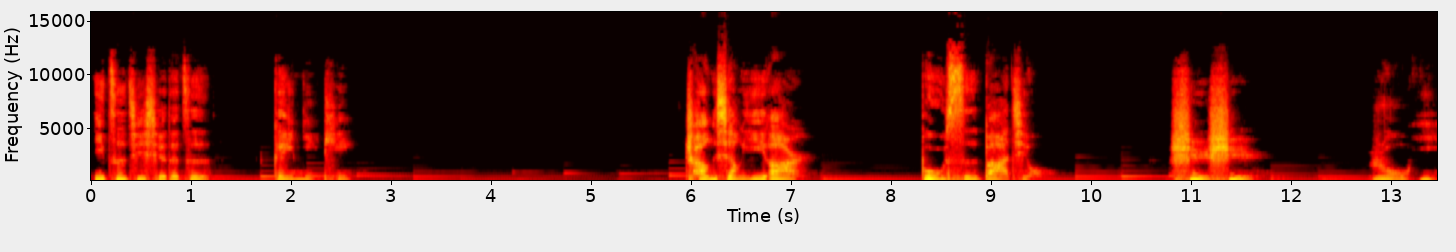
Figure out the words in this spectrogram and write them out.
你自己写的字给你听。常想一二，不思八九，世事。”如意。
